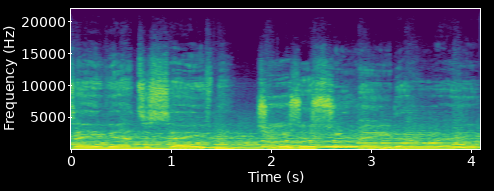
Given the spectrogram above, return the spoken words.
Savior to save me. Jesus, you made a way.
